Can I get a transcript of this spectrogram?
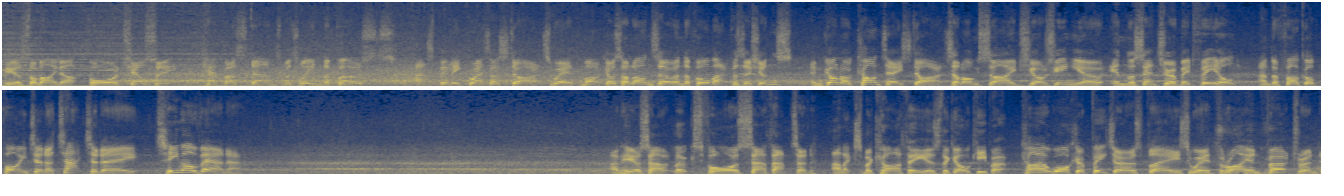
Here's the lineup for Chelsea. Kepa stands between the posts. Azpilicueta starts with Marcos Alonso in the fullback positions. N'Golo Kanté starts alongside Jorginho in the centre of midfield. And the focal point in attack today, Timo Werner. And here's how it looks for Southampton. Alex McCarthy is the goalkeeper. Kyle Walker-Peters plays with Ryan Bertrand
